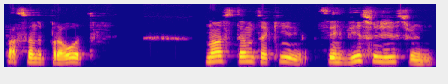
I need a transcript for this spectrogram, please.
Passando para outro, nós temos aqui serviços de streaming.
